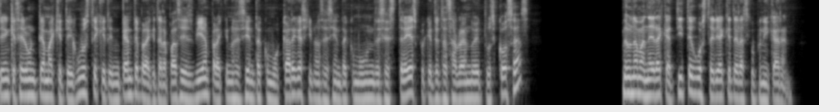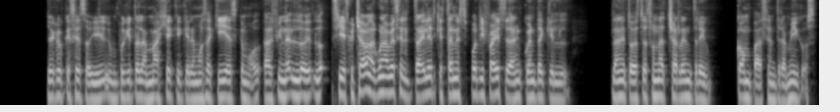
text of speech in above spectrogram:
Tiene que ser un tema que te guste, que te encante, para que te la pases bien, para que no se sienta como cargas y no se sienta como un desestrés porque te estás hablando de tus cosas. De una manera que a ti te gustaría que te las comunicaran. Yo creo que es eso. Y un poquito la magia que queremos aquí es como, al final, si escucharon alguna vez el tráiler que está en Spotify, se dan cuenta que el, plan de todo esto es una charla entre compas, entre amigos.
